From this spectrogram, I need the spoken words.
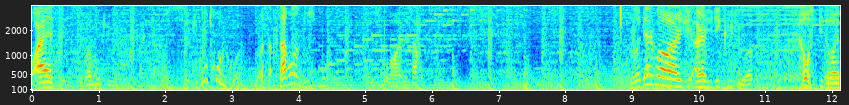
Ouais, c'est vraiment du, on va dire, c'est du contrôle quoi. Ça, ça rentre doucement. Doucement, ouais, mais ça rentre. Je voudrais bien le voir à la, à la JDQ, tu vois. En speedrun. À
